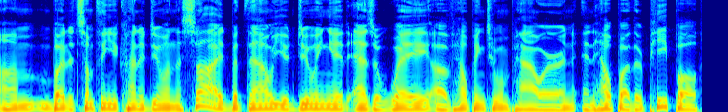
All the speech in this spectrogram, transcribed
um, but it's something you kind of do on the side. But now you're doing it as a way of helping to empower and, and help other people.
